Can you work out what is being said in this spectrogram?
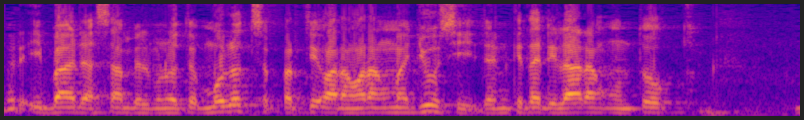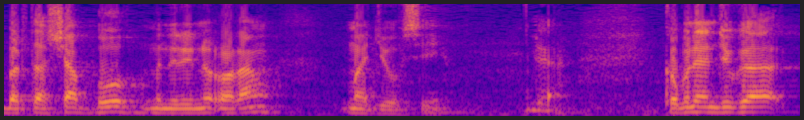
beribadah sambil menutup mulut seperti orang-orang Majusi dan kita dilarang untuk bertasyabuh meniru orang Majusi. Ya. Kemudian juga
